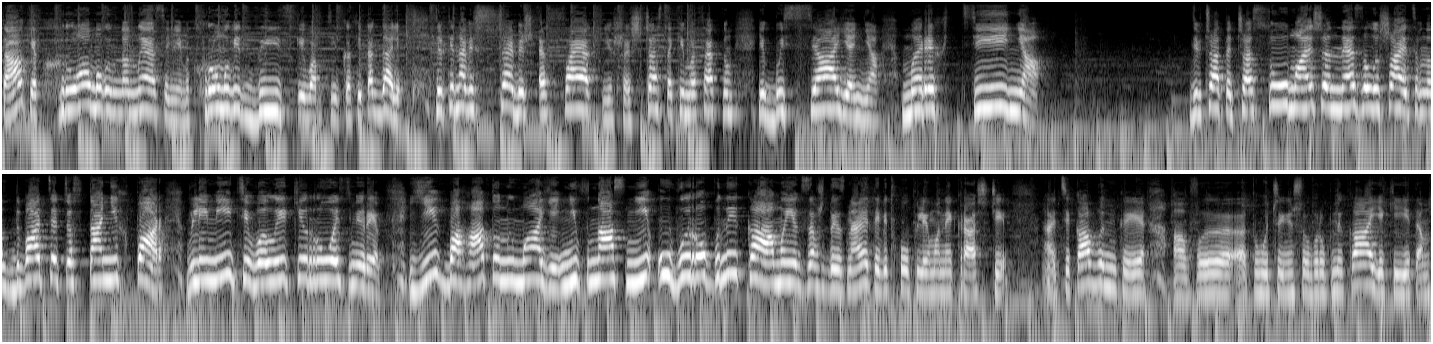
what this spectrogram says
так як хромовим нанесенням, як хромові диски в автівках і так далі. Тільки навіть ще більш ефектніше, ще з таким ефектом, якби сяяння, мерехтіння. Дівчата, часу майже не залишається. В нас 20 останніх пар. В ліміті великі розміри. Їх багато немає ні в нас, ні у виробника. Ми, як завжди, знаєте, відхоплюємо найкращі цікавинки в е, того чи іншого виробника, які є там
